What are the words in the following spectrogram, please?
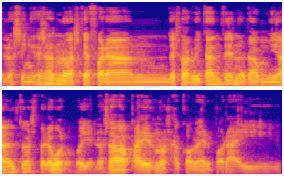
Los ingresos no es que fueran desorbitantes, no eran muy altos, pero bueno, oye, nos daba para irnos a comer por ahí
